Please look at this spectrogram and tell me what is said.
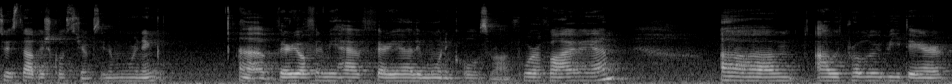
to establish costumes in the morning, uh, very often we have very early morning calls around 4 or 5 a.m. Um, I would probably be there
